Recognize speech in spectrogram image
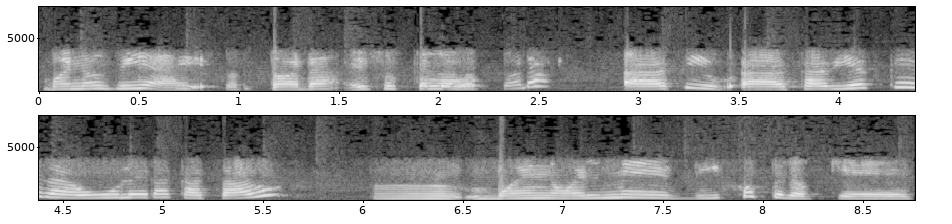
Buenos días, Sí. doctora. ¿Es usted la Oh. doctora? Ah, sí, ah, ¿sabías que Raúl era casado? Mm, bueno, él me dijo, pero que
